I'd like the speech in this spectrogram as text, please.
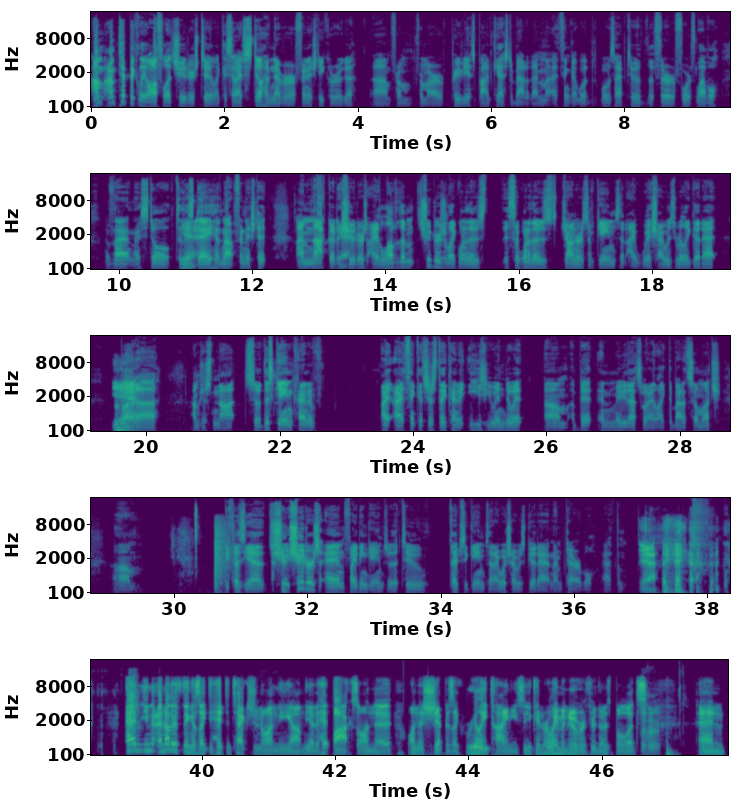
I'm I'm typically awful at shooters too. Like I said, I still have never finished Ikaruga um, from from our previous podcast about it. I'm I think I what what was I up to the third or fourth level of that, and I still to this day have not finished it. I'm not good at Yeah. shooters. I love them. Shooters are like one of those. It's like one of those genres of games that I wish I was really good at, Yeah, but uh, I'm just not. So this game kind of, I I think it's just they kind of ease you into it um, a bit, and maybe that's what I liked about it so much. Um, because yeah, shoot, shooters and fighting games are the two types of games that I wish I was good at, and I'm terrible at them. yeah. and you know, another thing is like the hit detection on the um, yeah, the hitbox on the on the ship is like really tiny, so you can really maneuver through those bullets. hmm and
